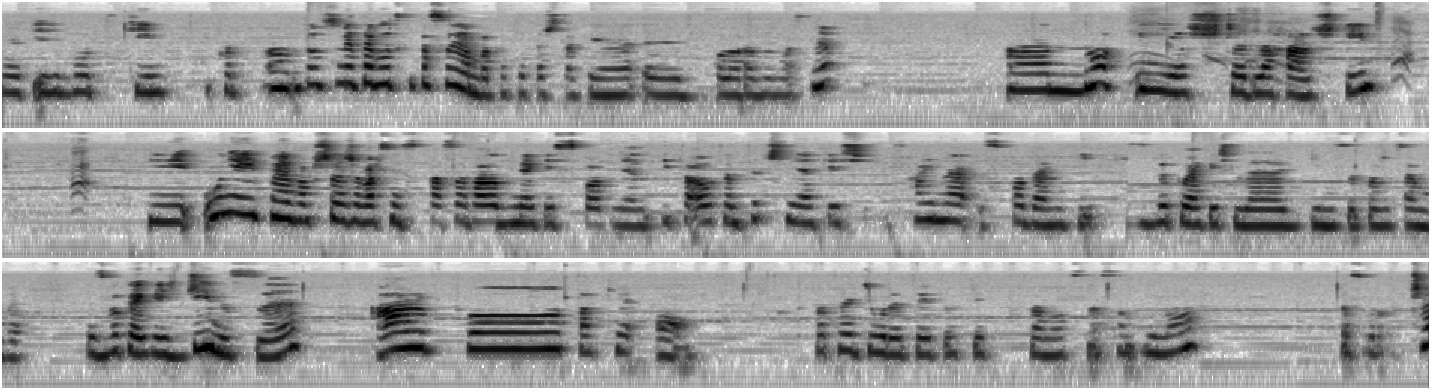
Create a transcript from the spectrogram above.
jakieś budki. Tylko- o, To w sumie te budki pasują, bo takie też takie y, kolorowe właśnie. A, no i jeszcze dla halszki. I u niej powiem wam szczerze, że właśnie spasowałyby mi jakieś spodnie. I to autentycznie jakieś fajne spodenki. Zwykłe jakieś leginsy, to co ja mówię. Zwykłe jakieś jeansy. Albo takie o. Tylko te dziury tutaj takie za mocne są imo. Przezrocze,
